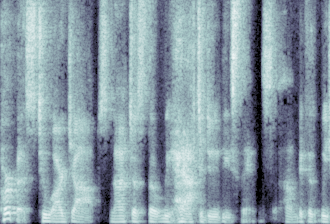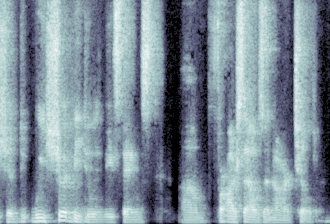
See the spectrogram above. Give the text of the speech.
purpose to our jobs, not just that we have to do these things, um, because we should we should be doing these things um, for ourselves and our children.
